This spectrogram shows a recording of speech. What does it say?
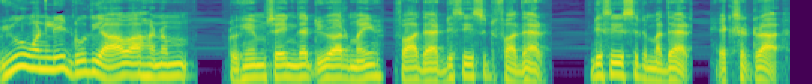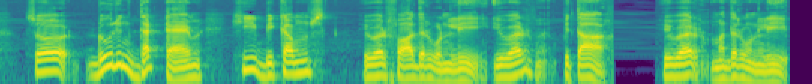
You only do the avahanam to him, saying that you are my father, deceased father, deceased mother, etc. So during that time, he becomes your father only, your pita, your mother only.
